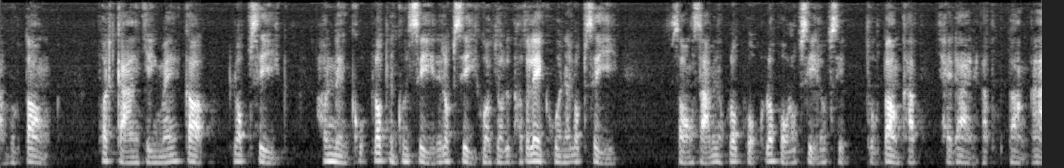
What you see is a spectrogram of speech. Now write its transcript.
3ถูกต้องพจน์กลางจริงไหมก็ลบ4เอา1ลบ1คูณ4ได้ลบ4คูณเอาตัวเลขคูณนะลบ4 2 3เป็น6ลบ6ลบ6ลบ4ลบ10ถูกต้องครับ ใช้ได้นะครับถูกต้องอ่า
